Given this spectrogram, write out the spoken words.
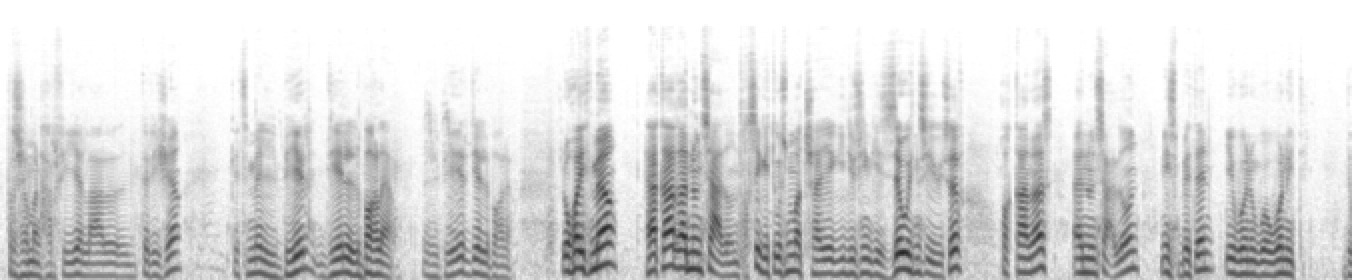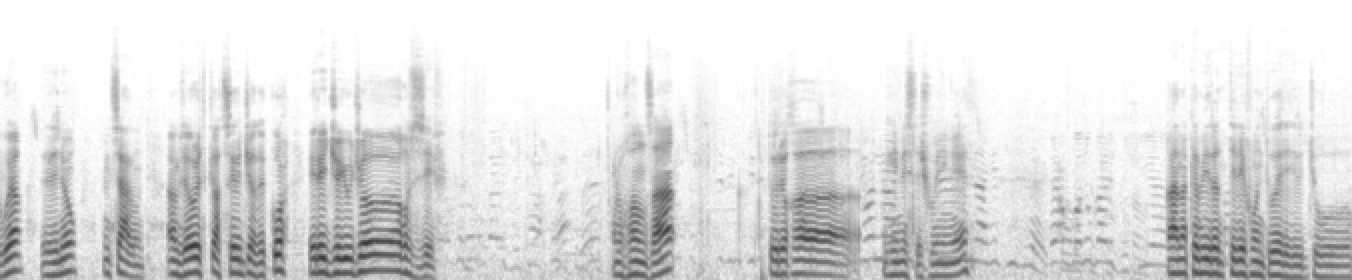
الترجمة الحرفية للدارجه كتسمى البير ديال البغلاء البير ديال البغلاء لو خايثما هكا غادي نساعدون تخصي كيتوس ماتش هيا كيدوسين كي زاويت نسي يوسف. وقناص انو نساعدون نسبة إيوان ونيتي دوا ذنو نساعدون أم زاوريت كاتسير جا ذكوح يريجا يوجا بزاف الخنزة. طريقة جينيس تشوينينيت قانا كاميرا التليفون توالي جو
